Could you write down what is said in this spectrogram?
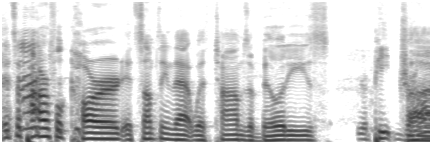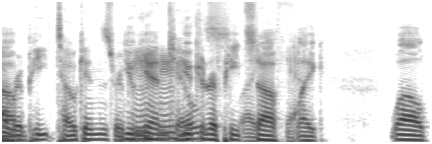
it's a powerful card. It's something that with Tom's abilities, Repeat draw, Uh, repeat tokens, repeat you can you can repeat like, stuff yeah. like, well,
